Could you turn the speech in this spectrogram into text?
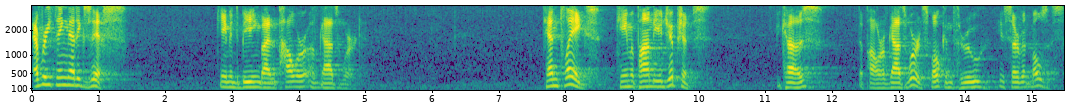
Everything that exists came into being by the power of God's Word. Ten plagues came upon the Egyptians because the power of God's word spoken through his servant Moses.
